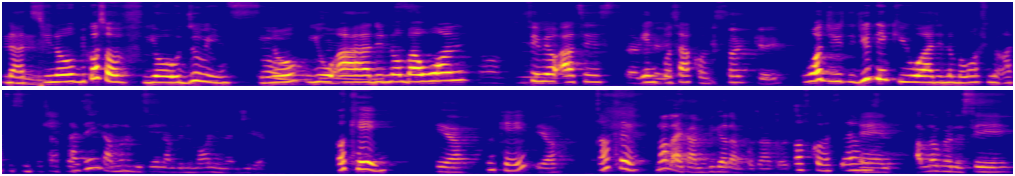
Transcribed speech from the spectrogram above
that, Mm. you know, because of your doings, you know, Oh, you are the number one Oh, female artist in Okay. Port Harcourt. Okay. What do you think? Do you think you are the number one female artist in Port I think I'm gonna be saying I'm the number one in Nigeria. Okay, Yeah. okay, Yeah. okay. Not like I'm bigger than Port Harcourt. Of course. Um, and I'm not going to say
